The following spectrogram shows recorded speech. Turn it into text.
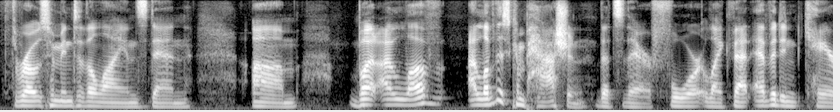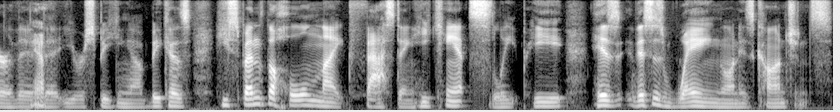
throws him into the lion's den. Um, but I love I love this compassion that's there for like that evident care that, Yeah. that you were speaking of because he spends the whole night fasting. He can't sleep. He his this is weighing on his conscience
